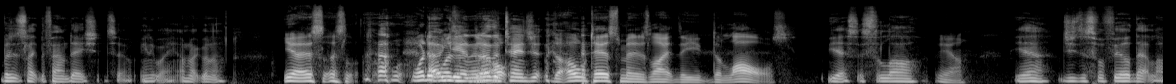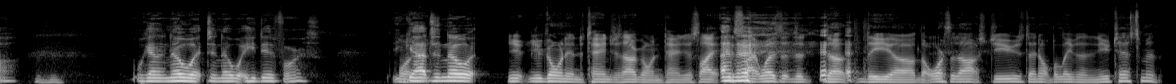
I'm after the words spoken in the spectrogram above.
but it's like the foundation. So anyway, I'm not gonna. Yeah, it's, it's what it was. Again, the another Old- tangent. The Old Testament is like the the laws. Yes, it's the law. Yeah, Yeah, Jesus fulfilled that law. Mm-hmm. We got to know it to know what He did for us. You got to know it You, you're going into tangents. I'll go into tangents. Like it's like was it the the the uh, the Orthodox Jews? They don't believe in the New Testament.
